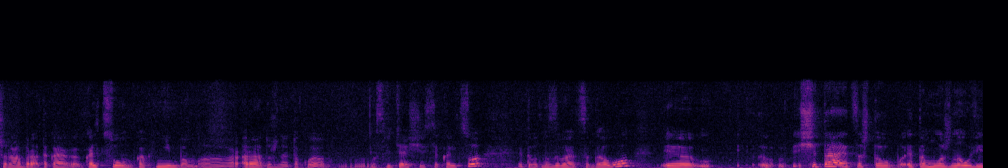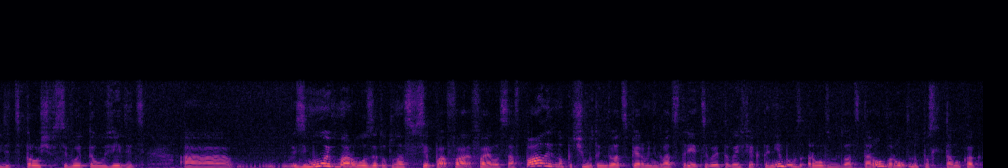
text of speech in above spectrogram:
шарообра... такая кольцом, как нимбом, а, радужное такое светящееся кольцо. Это вот называется гало. Э, считается, что это можно увидеть, проще всего это увидеть а зимой в морозы, тут у нас все файлы совпали, но почему-то ни 21, ни 23 этого эффекта не было, ровно 22, ровно после того, как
